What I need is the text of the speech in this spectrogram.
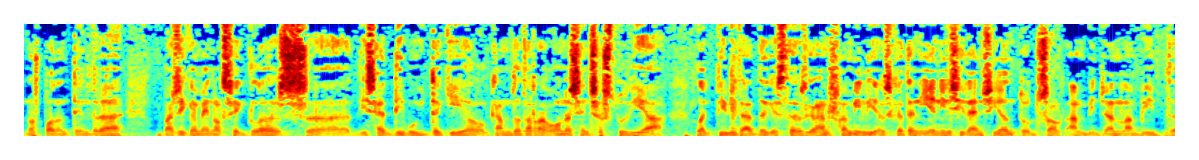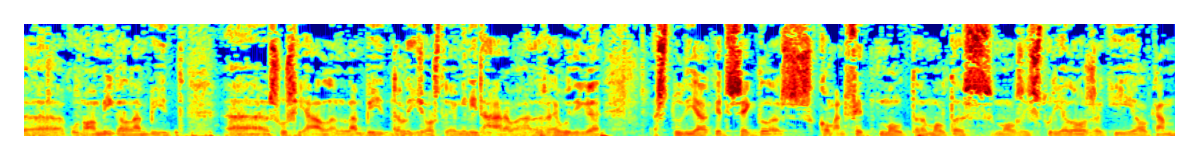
no es pot entendre bàsicament els segles eh, 17-18 aquí al Camp de Tarragona sense estudiar l'activitat d'aquestes grans famílies que tenien incidència en tots els àmbits, en l'àmbit eh, econòmic, en l'àmbit eh, social, en l'àmbit religiós, també militar a vegades, eh? vull dir que estudiar aquests segles, com han fet molta, moltes, molts historiadors aquí al camp,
